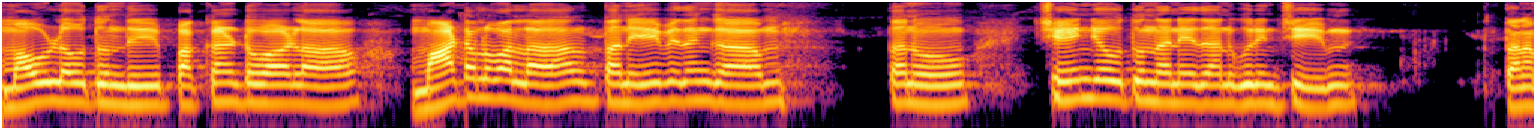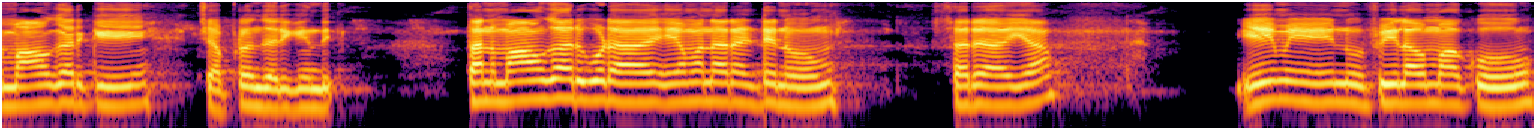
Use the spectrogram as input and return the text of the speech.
మౌళ్ళు అవుతుంది? పక్కనటి వాళ్ళ మాటల వల్ల తను ఏ విధంగా తను చేంజ్ అవుతుంది అనే దాని గురించి తన మామగారికి చెప్పడం జరిగింది. తన మామగారు కూడా ఏమన్నారంటేను సరే అయ్యా ఏమి నువ్వు ఫీల్ అవ్వ మాకు.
